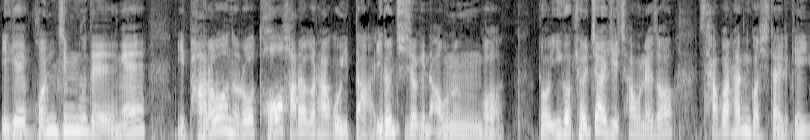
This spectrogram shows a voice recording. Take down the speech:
이게 음. 권 직무대행의 이 발언으로 더 하락을 하고 있다 이런 지적이 나오는 것 또 이거 결자해지 차원에서 사과를 한 것이다 이렇게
